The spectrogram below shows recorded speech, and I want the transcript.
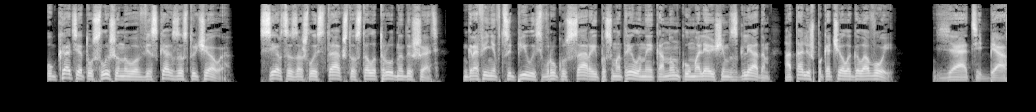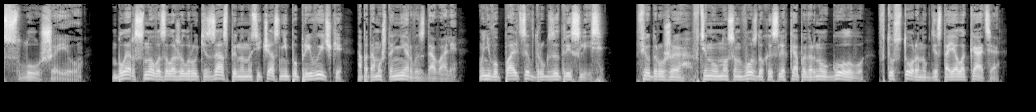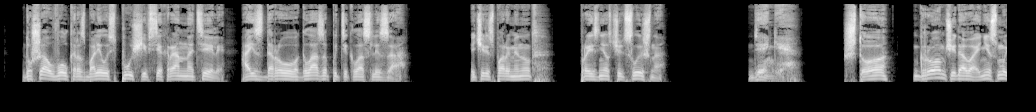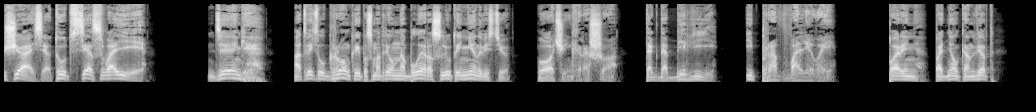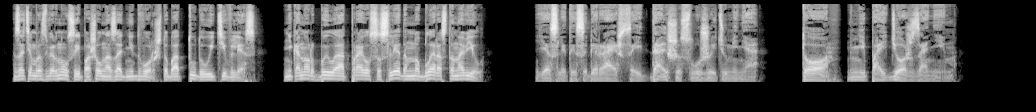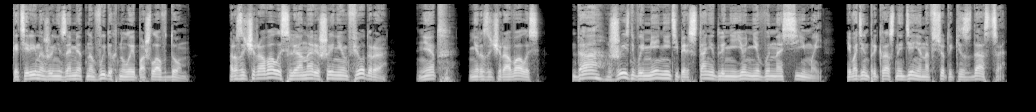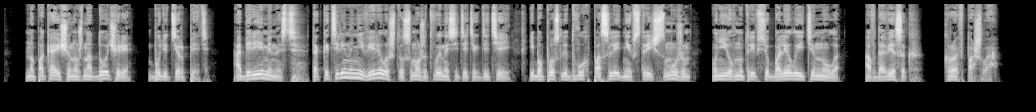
У Кати от услышанного в висках застучало. Сердце зашлось так, что стало трудно дышать. Графиня вцепилась в руку Сары и посмотрела на экономку умоляющим взглядом, а та лишь покачала головой. «Я тебя слушаю». Блэр снова заложил руки за спину, но сейчас не по привычке, а потому что нервы сдавали. У него пальцы вдруг затряслись. Федор уже втянул носом воздух и слегка повернул голову в ту сторону, где стояла Катя — Душа у волка разболелась пуще всех ран на теле, а из здорового глаза потекла слеза. И через пару минут произнес чуть слышно. «Деньги». «Что? Громче давай, не смущайся, тут все свои». «Деньги», — ответил громко и посмотрел на Блэра с лютой ненавистью. «Очень хорошо. Тогда бери и проваливай». Парень поднял конверт Затем развернулся и пошел на задний двор, чтобы оттуда уйти в лес. Никанор было отправился следом, но Блэр остановил. «Если ты собираешься и дальше служить у меня, то не пойдешь за ним». Катерина же незаметно выдохнула и пошла в дом. Разочаровалась ли она решением Федора? Нет, не разочаровалась. Да, жизнь в имении теперь станет для нее невыносимой, и в один прекрасный день она все-таки сдастся, но пока еще нужна дочери, будет терпеть. А беременность, так Катерина не верила, что сможет выносить этих детей, ибо после двух последних встреч с мужем у нее внутри все болело и тянуло, а в довесок кровь пошла.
